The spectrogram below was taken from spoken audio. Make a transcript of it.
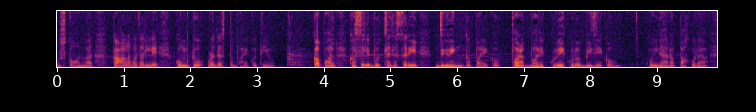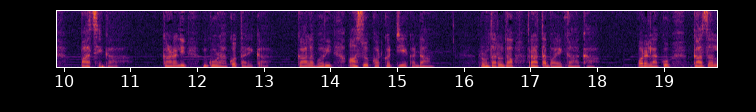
उसको अनुहार कालो बदलले घुम्टो उड जस्तो भएको थियो। कपाल कसैले भुत्ला जसरी जिङ्रिङ्ग परेको फरकभरि कुरै कुरो बिजेको कुइना र पाखुरा पाछेका काँडाले गोडा कोतारेका कालाभरि आँसु कटकटिएका डाम रुँदा रुँदा राता भएका आँखा परेलाको गाजल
